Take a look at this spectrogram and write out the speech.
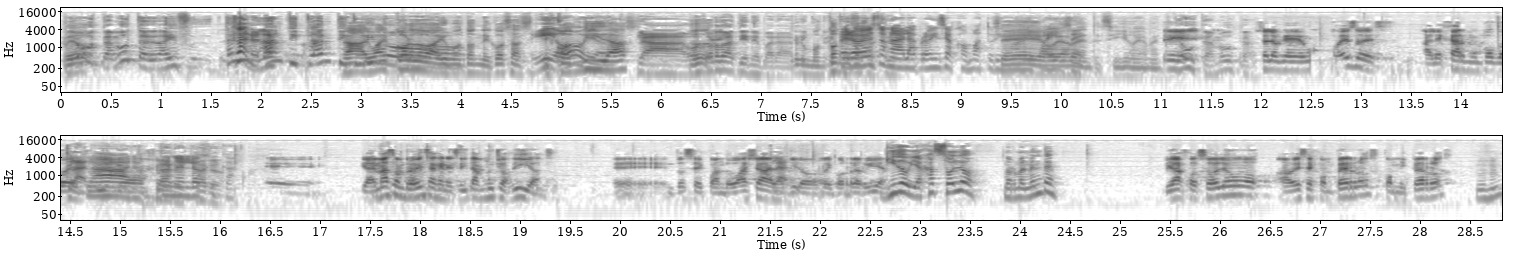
Pero, me gusta, me gusta. Ahí fu- está Claro, bien, ¿no? anti, anti no, igual Córdoba hay un montón de cosas Sí, escondidas. Claro, No, Córdoba tiene para. tiene un montón de Pero cosas, es una sí. de las provincias con más Sí, turismo del país. obviamente, sí, obviamente. Sí, Me gusta, me gusta. Yo lo que busco eso es alejarme un poco del Claro. Claro, turismo. tiene claro. lógica. Eh, y además son provincias que necesitan muchos días. Eh, entonces cuando vaya la quiero recorrer bien. Guido, ¿viajás solo normalmente? Viajo solo, a veces con perros, con mis perros. Ujú.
